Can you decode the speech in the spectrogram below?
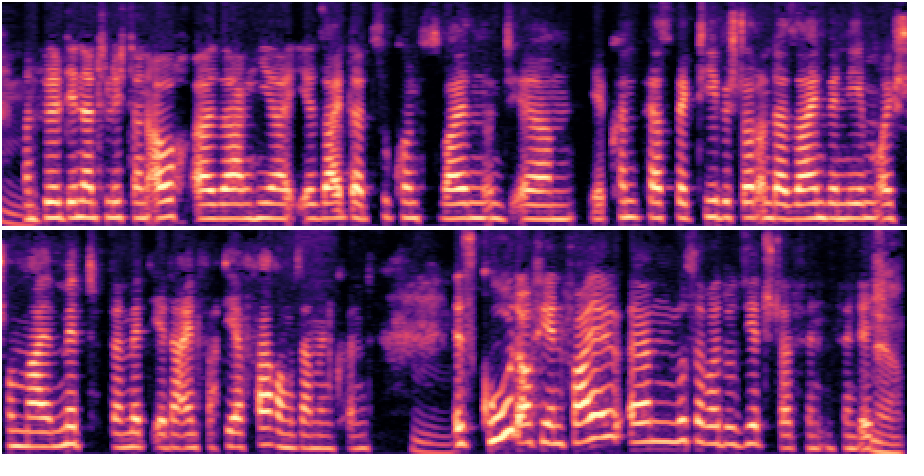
Hm. Man will denen natürlich dann auch äh, sagen, hier, ihr seid da zukunftsweisend und ihr, ihr könnt perspektivisch dort und da sein, wir nehmen euch schon mal mit, damit ihr da einfach die Erfahrung sammeln könnt. Hm. Ist gut auf jeden Fall, ähm, muss aber dosiert stattfinden, finde ich. Ja.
